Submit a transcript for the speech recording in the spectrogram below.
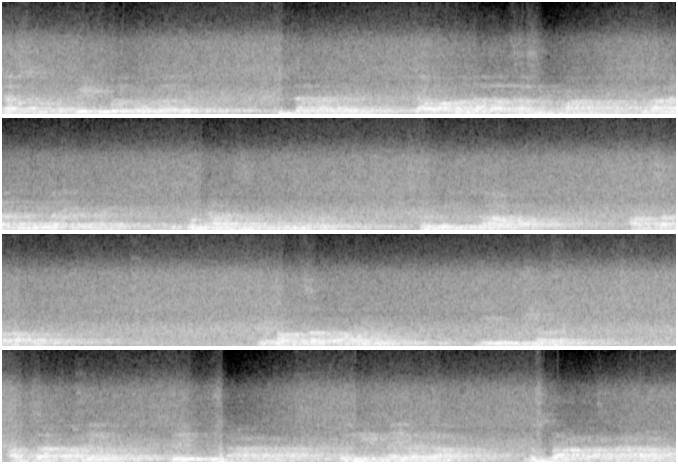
त्या सोडपेटीवर बोलत झिजत राहिले. त्या वामनदारांचा सन्मान कुणालाही देता येत नाही. ते पुण्याला संपूर्ण कवी नाव आमचा काव्य. ते आमचा कांबळे लय हुशार आमचा कांबळे लय हुशार कधीच नाही रडला नुसताच काढला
